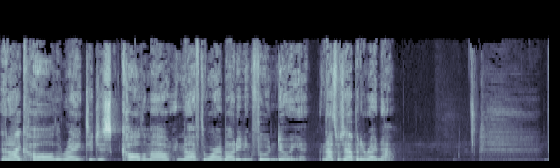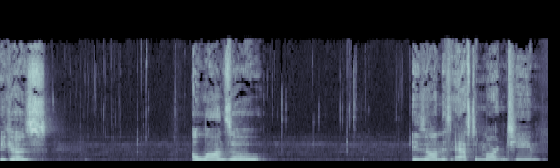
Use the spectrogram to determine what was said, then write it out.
then I call the right to just call them out and not have to worry about eating food and doing it. And that's what's happening right now. Because Alonso is on this Aston Martin team.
